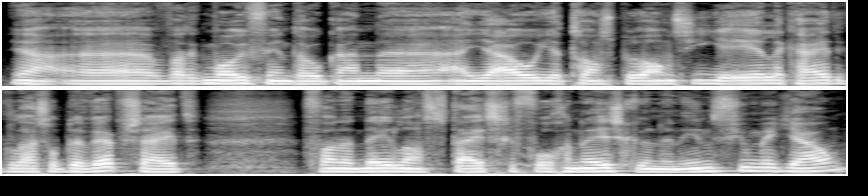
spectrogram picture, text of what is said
Ja, eh, wat ik mooi vind ook aan, eh, aan jou, je transparantie, je eerlijkheid. Ik las op de website van het Nederlandse tijdschrift voor geneeskunde een interview met jou.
